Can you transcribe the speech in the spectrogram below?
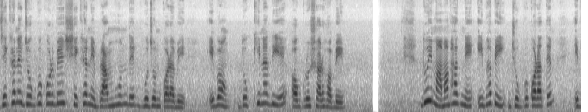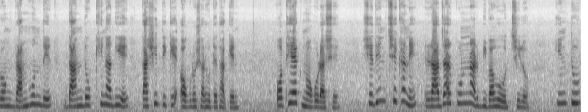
যেখানে যজ্ঞ করবে, সেখানে ব্রাহ্মণদের ভোজন করাবে এবং দক্ষিণা দিয়ে অগ্রসর হবে। দুই মামা ভাগ্নে এইভাবেই যজ্ঞ করাতেন এবং ব্রাহ্মণদের দান দক্ষিণা দিয়ে কাশির দিকে অগ্রসর হতে থাকেন। পথে এক নগর আসে। সেদিন সেখানে রাজার কন্যার বিবাহ হচ্ছিল। কিন্তু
